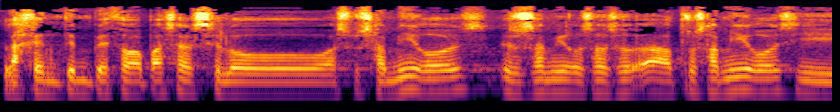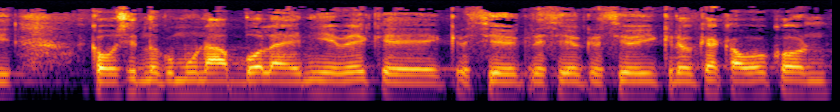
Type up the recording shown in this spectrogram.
la gente empezó a pasárselo a sus amigos, esos amigos a, otros amigos y acabó siendo como una bola de nieve que creció y creció y creció y creo que acabó con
